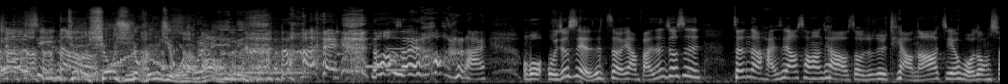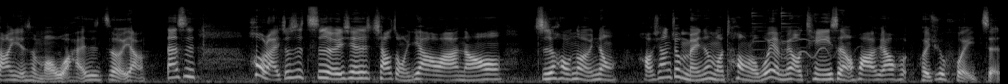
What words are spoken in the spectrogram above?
休息的，就休息就很久了。对，然后所以后来我我就是也是这样，反正就是真的还是要上上跳的时候就去跳，然后接活动商演什么我还是这样。但是后来就是吃了一些消肿药啊，然后之后弄一弄。好像就没那么痛了，我也没有听医生的话要回回去回诊，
